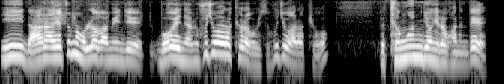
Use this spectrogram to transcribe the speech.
이 나라에 좀만 올라가면 이제 뭐가 있냐면 후지와라쿄라고 있어요. 후지와라쿄. 등원경이라고 하는데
